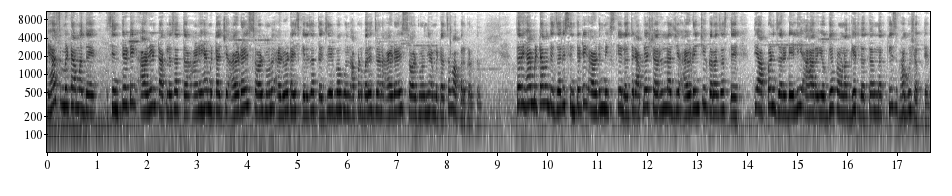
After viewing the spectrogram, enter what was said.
ह्याच मिठामध्ये सिंथेटिक आयोडीन टाकलं जातं आणि ह्या मिठाचे आयोडाईज सॉल्ट म्हणून ॲडव्हर्टाईज केलं जातं. जे बघून आपण बरेच जण आयोडाईज सॉल्ट म्हणून ह्या मिठाचा वापर करतो. तर ह्या मिठामध्ये जरी सिंथेटिक आयोडीन मिक्स केलं तरी आपल्या शरीराला जी आयोडीनची गरज असते ती आपण जर डेली आहार योग्य प्रमाणात घेतलं तर नक्कीच भागू शकते.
